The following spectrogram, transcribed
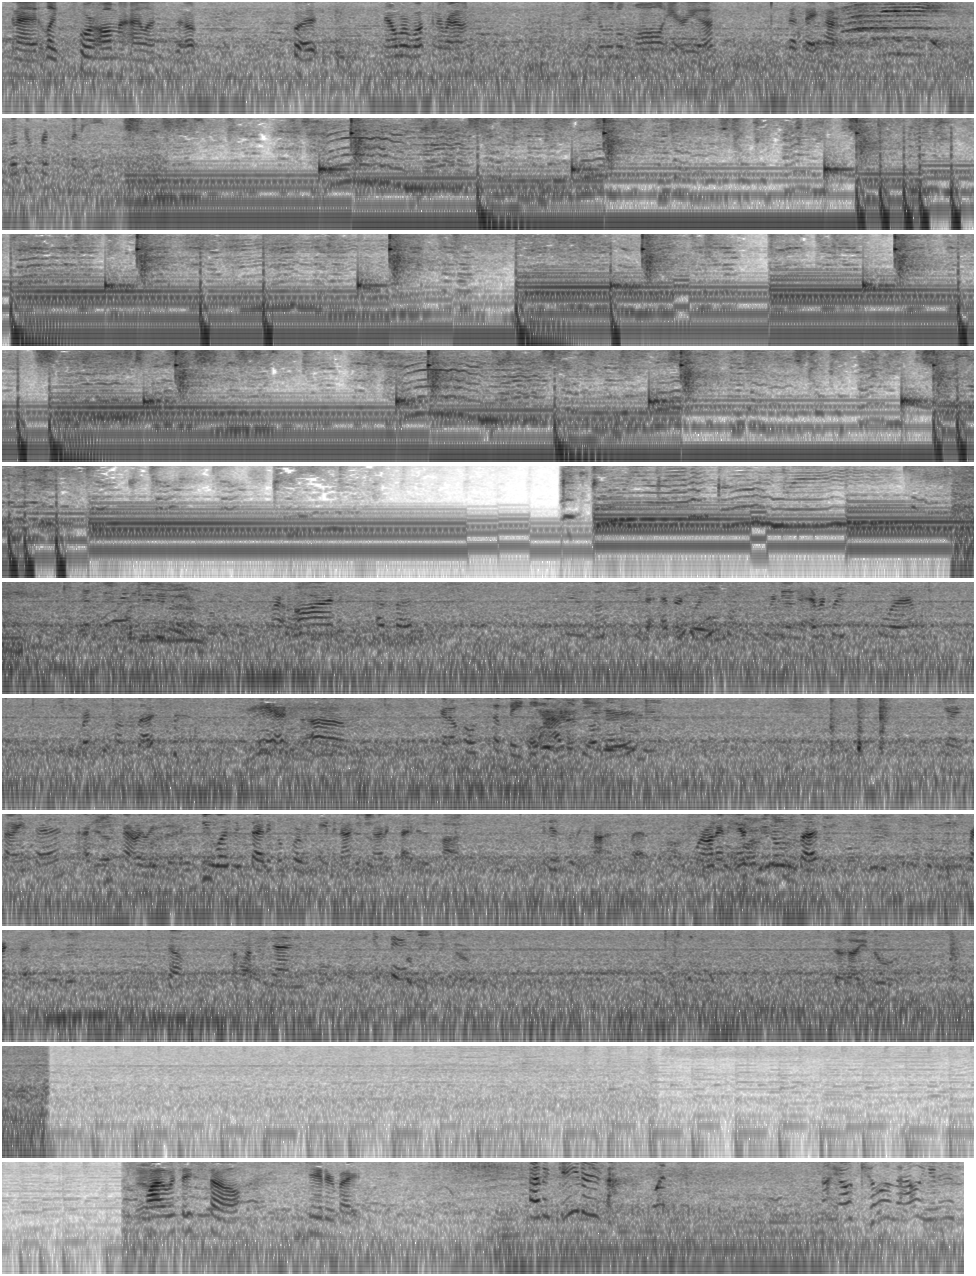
And I like tore all my eyelashes out. But now we're walking around in the little mall area that they have. Looking for something to eat. And um, we're gonna hold some baby alligators. You're excited? I mean, he's not really excited. He was excited before we came, and now he's not excited. It's hot. It is really hot, but we're on an air-conditioned bus, eating breakfast. So, I'll talk to you guys when we get there. Put me in the count. That's how you do it. Why would they sell gator bites? At a gator? What? Not y'all killing the alligators?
